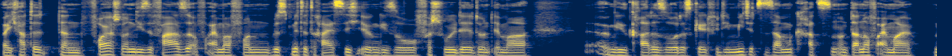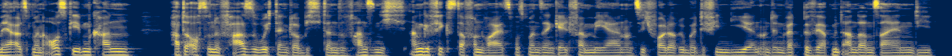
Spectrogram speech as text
Weil ich hatte dann vorher schon diese Phase auf einmal von bis Mitte 30 irgendwie so verschuldet und immer irgendwie gerade so das Geld für die Miete zusammenkratzen und dann auf einmal mehr als man ausgeben kann. Hatte auch so eine Phase, wo ich dann, glaube ich, dann so wahnsinnig angefixt davon war, jetzt muss man sein Geld vermehren und sich voll darüber definieren und in Wettbewerb mit anderen sein, die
